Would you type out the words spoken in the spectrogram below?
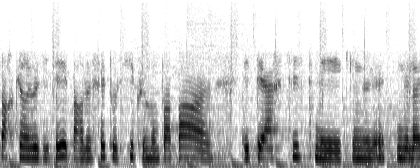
par curiosité et par le fait aussi que mon papa euh, était artiste, mais qui ne, qui ne l'a-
